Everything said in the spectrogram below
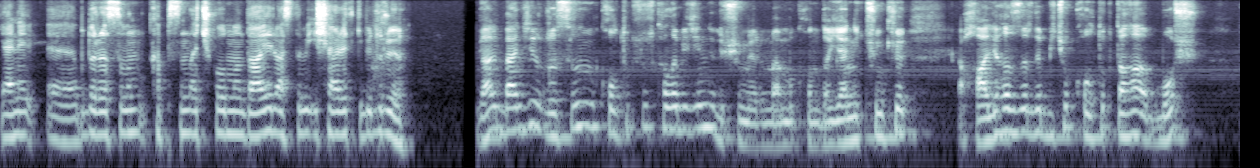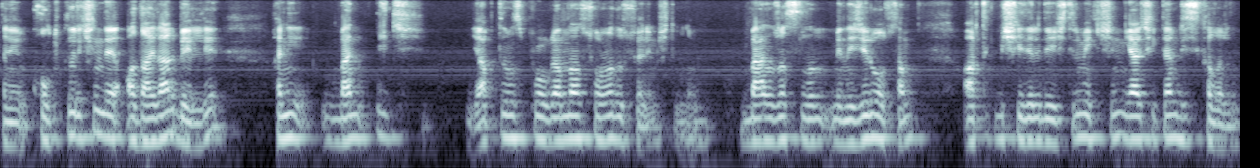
Yani e, bu da Russell'ın kapısının açık olduğuna dair aslında bir işaret gibi duruyor. Yani bence Russell'ın koltuksuz kalabileceğini de düşünmüyorum ben bu konuda. Yani çünkü hali hazırda birçok koltuk daha boş. Hani koltuklar için de adaylar belli. Hani ben ilk yaptığımız programdan sonra da söylemiştim bunu. Ben Russell'ın menajeri olsam artık bir şeyleri değiştirmek için gerçekten risk alırdım.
